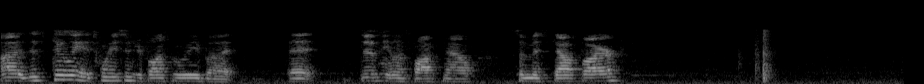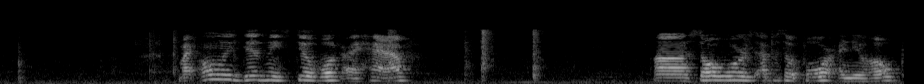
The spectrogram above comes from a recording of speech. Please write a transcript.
uh, this is technically a 20th Century Fox movie, but it, Disney owns Fox now, so Miss Doubtfire. My only Disney Steelbook I have, uh, Star Wars Episode 4, A New Hope.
